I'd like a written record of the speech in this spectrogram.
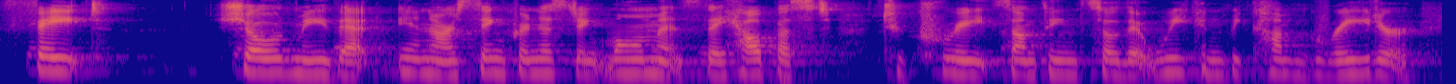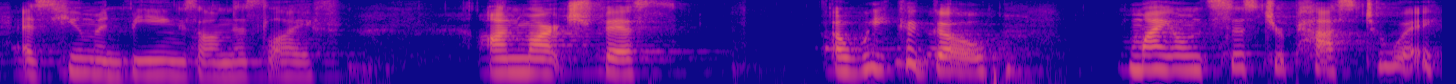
Fate showed me that in our synchronistic moments, they help us to create something so that we can become greater as human beings on this life on March 5th, a week ago, my own sister passed away.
